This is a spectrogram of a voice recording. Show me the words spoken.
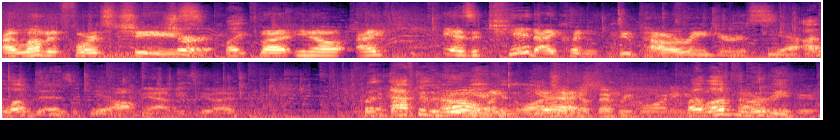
I love it for its cheese. Sure, like But you know, I as a kid I couldn't do Power Rangers. yeah, I loved it as a kid. Oh yeah, me too. I But after the oh movie, Oh I my couldn't watch God. wake it. up every morning. I and love the Power movie. Rangers.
